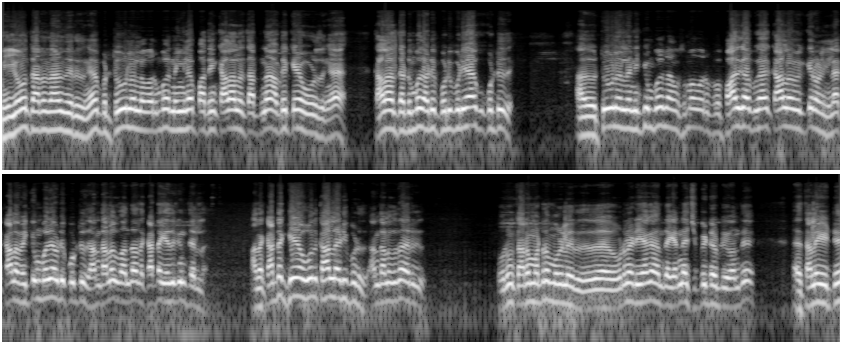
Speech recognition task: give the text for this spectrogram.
மிகவும் தரம் இருக்குதுங்க இப்போ டூ வீலரில் வரும்போது நீங்களே பார்த்தீங்க காலால் தட்டினா அப்படியே கீழே விழுதுங்க. காலால் தட்டும்போது அப்படியே பொடி பொடியாக கொட்டுது. அது டூ வீலரில் நிற்கும் போது நாங்கள் சும்மா ஒரு பாதுகாப்புக்காக காலை வைக்கிறோம் இல்லைங்களா? காலை வைக்கும் போதே அப்படியே கொட்டுது. அந்த அளவுக்கு வந்து அந்த கட்டை எதுக்குன்னு தெரில அந்த கட்டை கீழே வந்து காலில் அடிப்படுது அந்த அளவுக்கு தான் இருக்குது. ஒரு தரமற்ற முறையில் இருக்குது. உடனடியாக அந்த என்ஹெச்பிடபிள்யூ வந்து தலையிட்டு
